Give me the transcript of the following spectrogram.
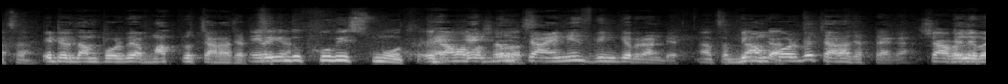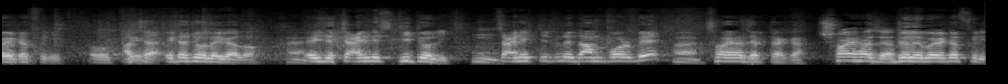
আচ্ছা। এটার দাম পড়বে মাত্র চার হাজার এটা টাকা। কিন্তু খুবই স্মুথ হ্যাঁ, আমার একদম চাইনিজ বিনকে ব্র্যান্ডের আচ্ছা, দাম পড়বে চার হাজার টাকা। ডেলিভারিটা ফ্রি আচ্ছা এটা চলে গেল। হ্যাঁ। এই যে চাইনিজ টিটলি চাইনিজ টিটলির দাম পড়বে হ্যাঁ। ছয় হাজার টাকা। ছয় হাজার ডেলিভারিটা ফ্রি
